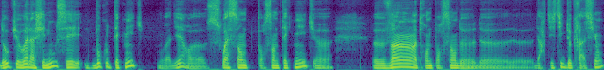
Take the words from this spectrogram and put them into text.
Donc voilà, chez nous, c'est beaucoup de technique, on va dire 60% de technique, 20 à 30% d'artistique, de, de, création.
